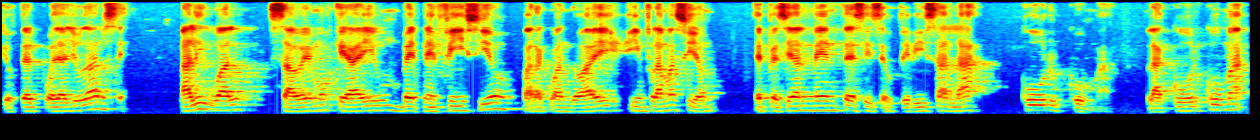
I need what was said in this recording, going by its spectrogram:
que usted puede ayudarse. Al igual, sabemos que hay un beneficio para cuando hay inflamación, especialmente si se utiliza la cúrcuma. La cúrcuma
